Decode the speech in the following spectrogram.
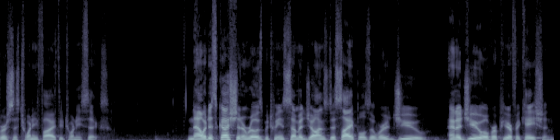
verses 25 through 26. Now a discussion arose between some of John's disciples over a Jew and a Jew over purification.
